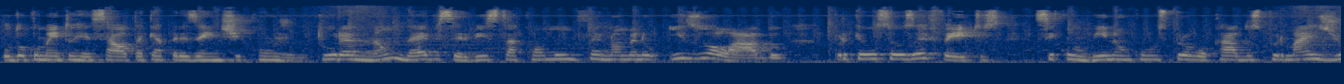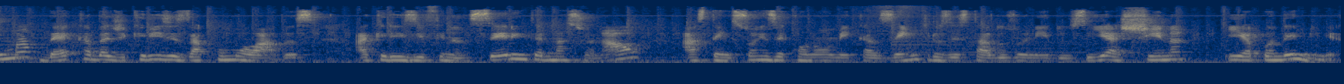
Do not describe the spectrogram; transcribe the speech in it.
O documento ressalta que a presente conjuntura não deve ser vista como um fenômeno isolado, porque os seus efeitos se combinam com os provocados por mais de uma década de crises acumuladas: a crise financeira internacional, as tensões econômicas entre os Estados Unidos e a China e a pandemia.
